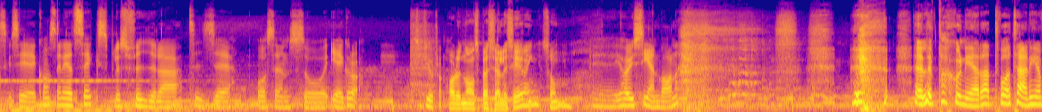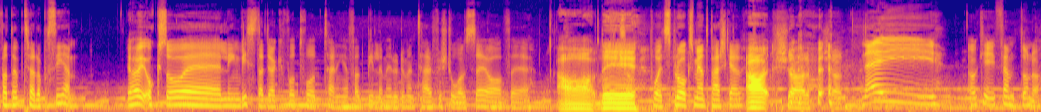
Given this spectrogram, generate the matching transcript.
ska vi se, konstnärlighet 6 plus 4, 10 och sen så ego då. Så 14. Har du någon specialisering som? Eh, jag har ju scenvana. Eller passionerad, två tärningar för att uppträda på scen. Jag har ju också eh, lingvist att jag kan få två tärningar för att bilda mig rudimentär förståelse av eh, Ja, det är... liksom, på ett språk som jag inte behärskar. Ja, kör, kör. Nej! Okej, 15 då.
